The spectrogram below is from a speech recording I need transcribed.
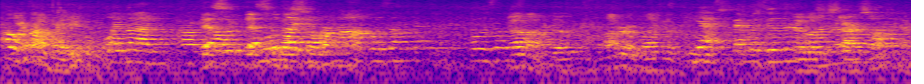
Oh, You're not ready. Blame it on, you That's- know, that's the Moonlight song. Vermont was on there? What was on No, no, the Under a Blanket. Blue. Yes, that was in there. It was a star song.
